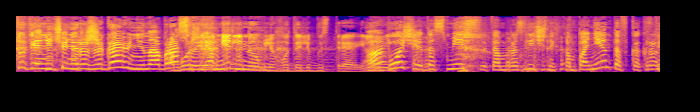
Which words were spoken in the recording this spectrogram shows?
тут я ничего не разжигаю, не А набрасываю. больше я- медленные углеводы или быстрые? Или А борщ это смесь там различных компонентов, как, как раз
